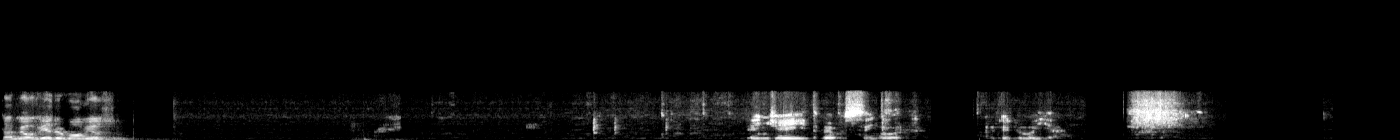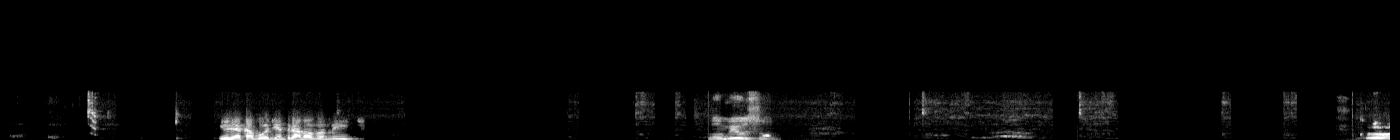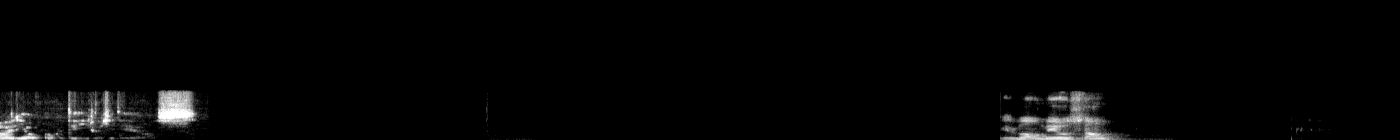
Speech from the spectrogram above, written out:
Tá me ouvindo, irmão Milson? Bendito é o Senhor. Aleluia. Ele acabou de entrar novamente. Ô, Milson. Glória ao Cordeiro de Deus. Irmão Milson.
